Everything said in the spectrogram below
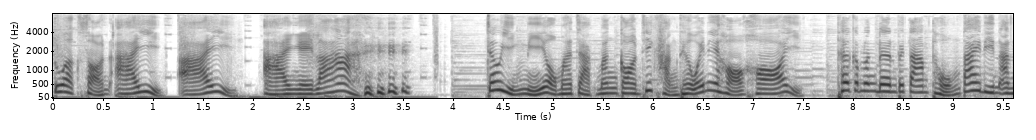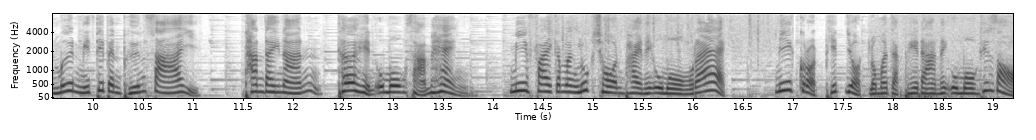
ตัวอักษร I I I ไอไงล่ะ เจ้าหญิงหนีออกมาจากมังกรที่ขังเธอไว้ในหอคอย เธอกำลังเดินไปตามโถงใต้ดินอันมืดมิดที่เป็นพื้นทราย ทันใดนั้น เธอเห็นอุโมงค์สามแห่ง มีไฟกำลังลุกโชนภายในอุโมงค์แรก มีกรดพิษหยดลงมาจากเพดานในอุโมงค์ที่สอ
